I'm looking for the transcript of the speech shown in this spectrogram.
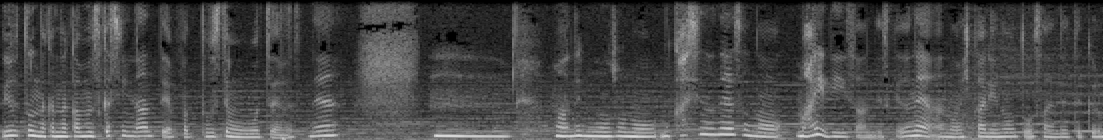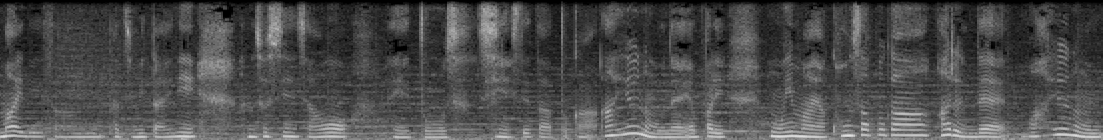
言うとなかなか難しいなってやっぱどうしても思っちゃいますね。うーん。まあでもその昔のねそのマイディさんですけどねあの光のお父さんに出てくるマイディさんたちみたいにあの初心者をえーと、支援してたとかああいうのもねやっぱりもう今やコンサプがあるんでああいうのも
